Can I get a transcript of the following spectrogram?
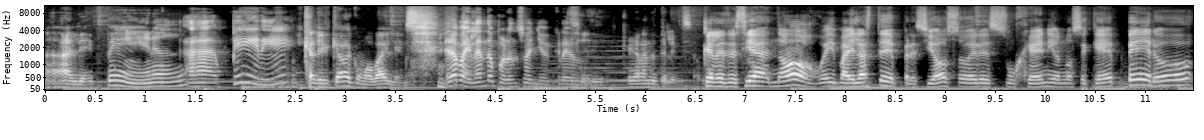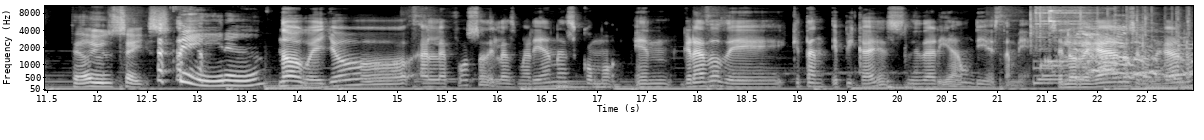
Dale, pena. Ajá, Pere. Calificaba como baile, ¿no? Era bailando por un sueño, creo. Sí, qué grande televisor. Que les decía, no, güey, bailaste precioso, eres un genio, no sé qué, pero te doy un 6. Pero... No, güey, yo a la fosa de las Marianas, como en grado de qué tan épica es, le daría un 10 también. Se lo regalo, se lo regalo.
